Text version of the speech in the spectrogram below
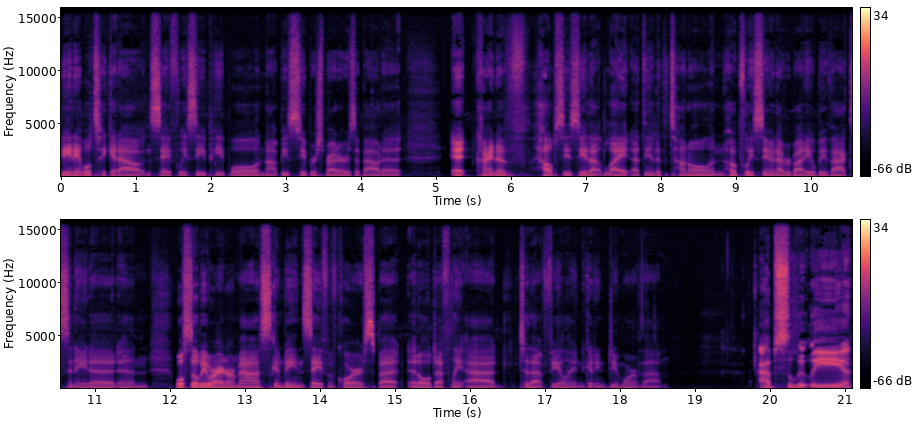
being able to get out and safely see people and not be super spreaders about it, it kind of helps you see that light at the end of the tunnel. And hopefully soon everybody will be vaccinated and we'll still be wearing our mask and being safe, of course. But it'll definitely add to that feeling, getting to do more of that. Absolutely.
